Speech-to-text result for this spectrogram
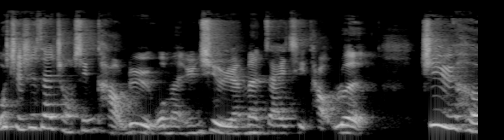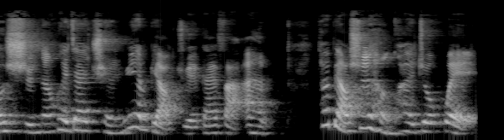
我只是在重新考虑，我们允许人们在一起讨论。至于何时呢，会在全院表决该法案。”他表示：“很快就会。”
